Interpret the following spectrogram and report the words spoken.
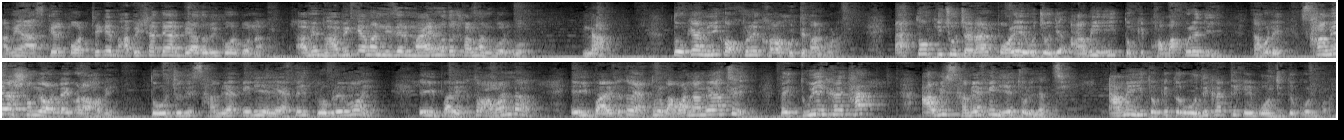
আমি আজকের পর থেকে ভাবির সাথে আর বেয়াদবি করব না। আমি ভাবিকে আমার নিজের মায়ের মতো সম্মান করব। না তোকে আমি কখনোই ক্ষমা করতে পারব না। এত কিছু জানার পরেও যদি আমি তোকে ক্ষমা করে দিই, তাহলে সামিয়ার সঙ্গে অন্যায় করা হবে। তোর যদি সামিয়াকে নিয়ে এতই প্রবলেম হয়, এই বাড়িটা তো আমার না, এই বাড়িটা তো এখনও বাবার নামে আছে, তাই তুই এখানে থাক, আমি সামিয়াকে নিয়ে চলে যাচ্ছি। আমি তোকে তোর অধিকার থেকে বঞ্চিত করব না,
